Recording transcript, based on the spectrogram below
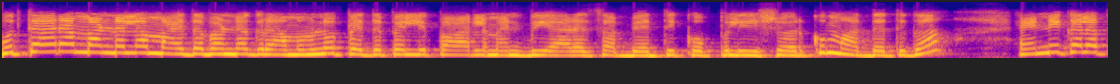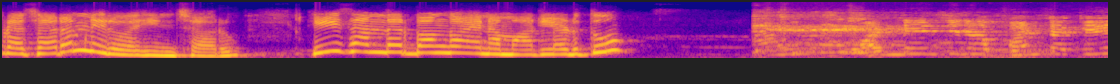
ముత్తారం మండలం మైదబండ గ్రామంలో పెద్దపల్లి పార్లమెంట్ బీఆర్ఎస్ అభ్యర్థి కొప్పులి ఈశ్వర్కు మద్దతుగా ఎన్నికల ప్రచారం నిర్వహించారు. ఈ సందర్భంగా ఆయన మాట్లాడుతూ పండించిన పంటకి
